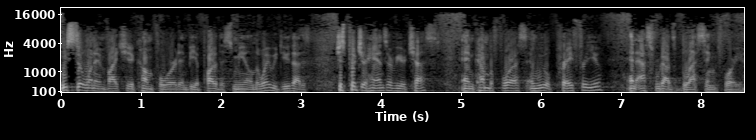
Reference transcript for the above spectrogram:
we still want to invite you to come forward and be a part of this meal. And the way we do that is just put your hands over your chest and come before us, and we will pray for you and ask for God's blessing for you.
